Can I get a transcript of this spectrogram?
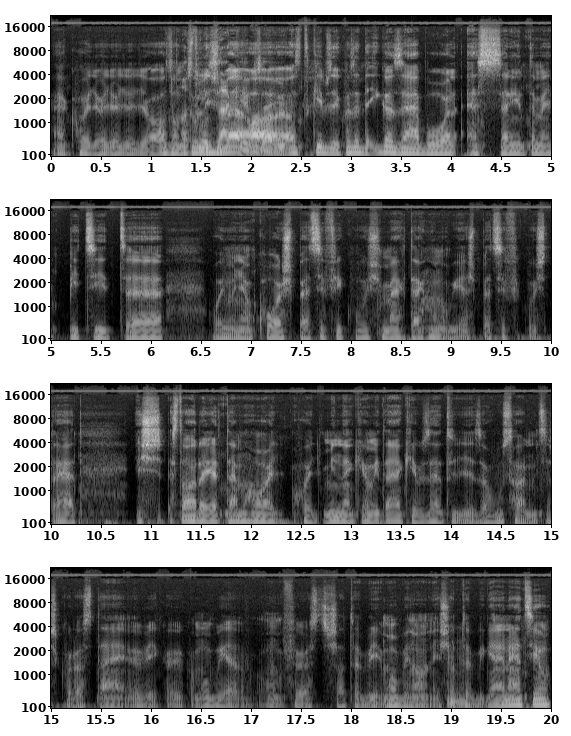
meg hogy, hogy, hogy, hogy azon azt túl is be, a, azt képzeljük hozzá, de igazából ez szerintem egy picit, uh, hogy mondjam, korspecifikus, meg technológia specifikus, tehát és ezt arra értem, hogy, hogy mindenki, amit elképzelt, hogy ez a 20-30-as korosztály, ővék, ők a mobil first, stb. mobilon és a mm. többi generáció,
